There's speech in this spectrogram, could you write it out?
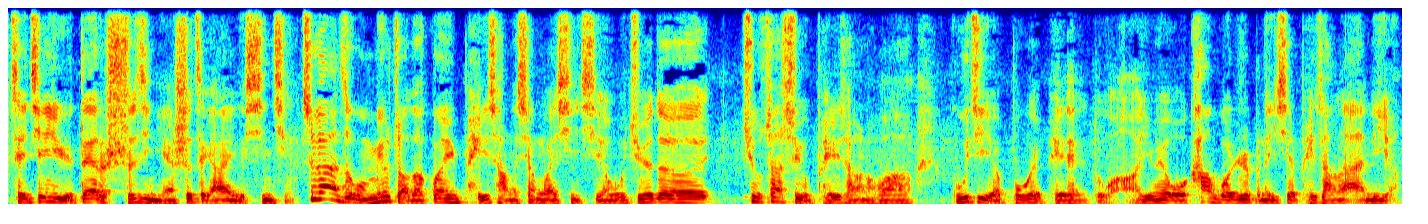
在监狱待了十几年是怎样一个心情？这个案子我没有找到关于赔偿的相关信息啊。我觉得就算是有赔偿的话，估计也不会赔太多啊，因为我看过日本的一些赔偿的案例啊。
